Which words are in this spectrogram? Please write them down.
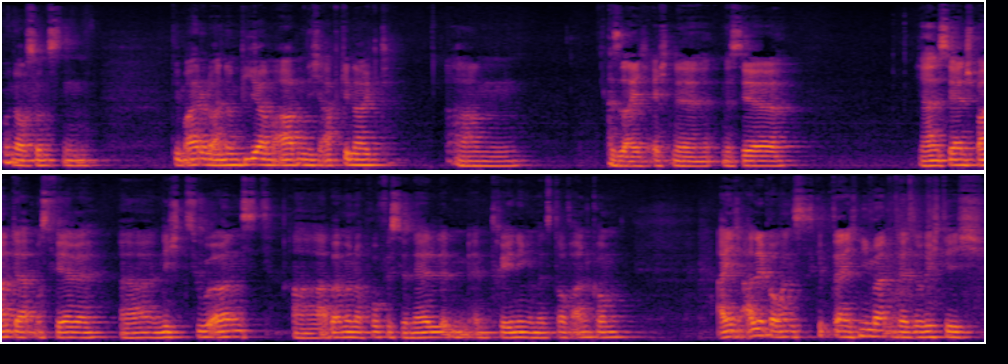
und auch sonst dem einen oder anderen Bier am Abend nicht abgeneigt. Ähm, also eigentlich echt eine, eine sehr, ja, eine sehr entspannte Atmosphäre, äh, nicht zu ernst, äh, aber immer noch professionell im, im Training, wenn es drauf ankommt. Eigentlich alle bei uns, es gibt eigentlich niemanden, der so richtig,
